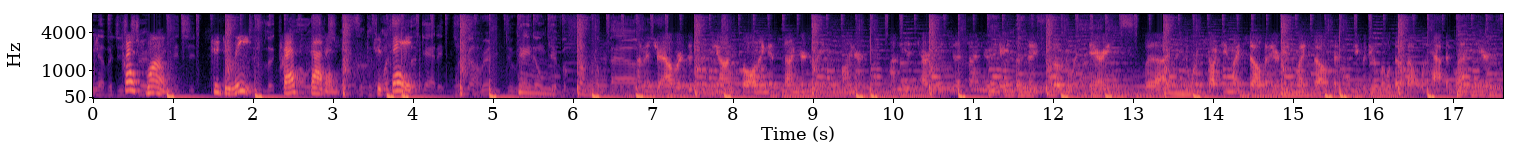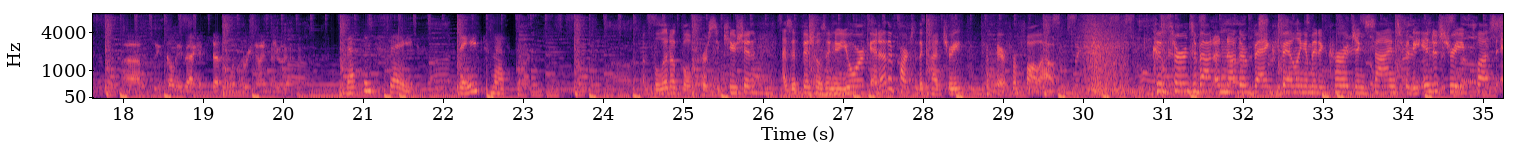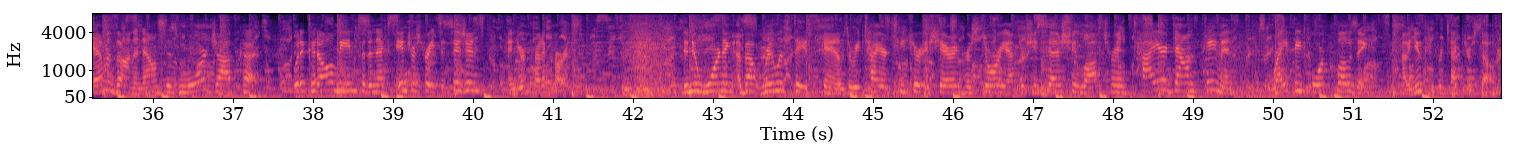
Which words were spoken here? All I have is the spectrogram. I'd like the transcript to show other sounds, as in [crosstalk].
message, press 1. To delete, press 7. To save, Hi, Mr. Albert. This is John Spalding at Steiner Green Minor. I'm the attorney to this on your case. I know you've spoken with Terry, but uh, I just want to talk to you myself, and introduce myself, and speak with you a little bit about what happened last year. Uh, please call me back at 7139 message saved, saved message. Political persecution as officials in New York and other parts of the country prepare for fallout. Concerns about another bank failing amid encouraging signs for the industry, plus Amazon announces more job cuts. What it could all mean for the next interest rate decision and your credit cards. The new warning about real estate scams. A retired teacher is sharing her story after she says she lost her entire down payment right before closing. How you can protect yourself.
